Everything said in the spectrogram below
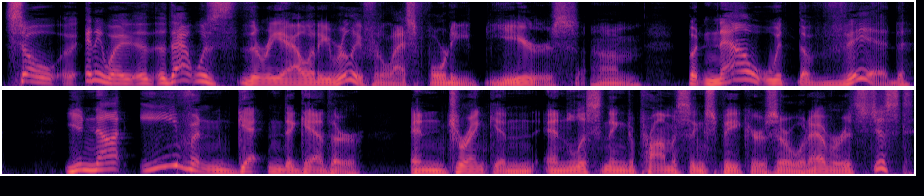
so uh, anyway, uh, that was the reality really for the last 40 years. Um, but now with the vid, you're not even getting together and drinking and listening to promising speakers or whatever. It's just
